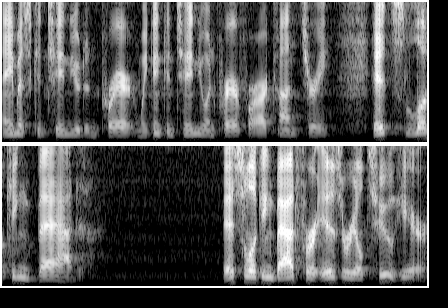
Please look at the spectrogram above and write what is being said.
Amos continued in prayer, and we can continue in prayer for our country. It's looking bad. It's looking bad for Israel too here.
